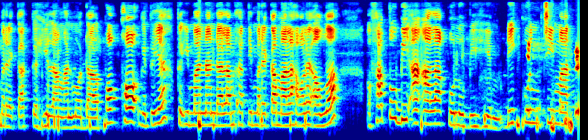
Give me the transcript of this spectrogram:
mereka kehilangan modal pokok gitu ya, keimanan dalam hati mereka malah oleh Allah. Fatubi ala kulubihim dikunci mati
